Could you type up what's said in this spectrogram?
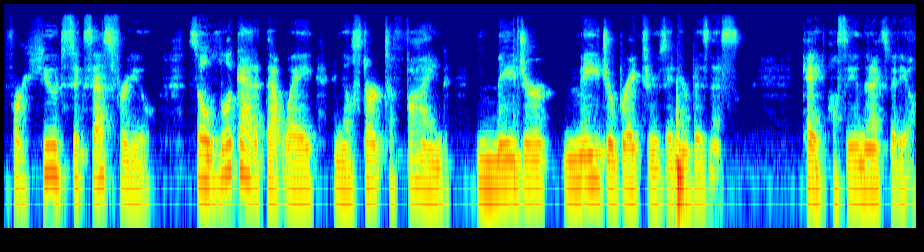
for huge success for you. So look at it that way and you'll start to find major, major breakthroughs in your business. Okay, I'll see you in the next video.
